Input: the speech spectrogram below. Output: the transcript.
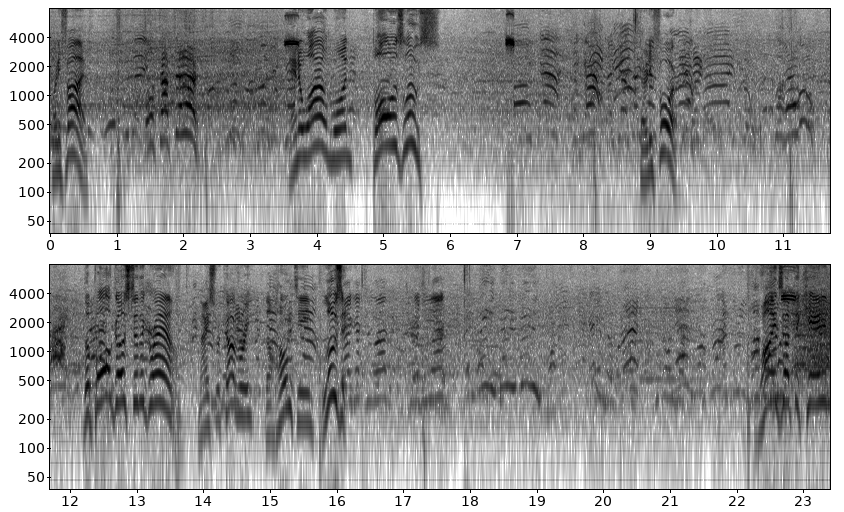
25. Ball top center. And a wild one. Ball is loose. 34. The ball goes to the ground. Nice recovery. The home team lose it. Winds up the cannon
